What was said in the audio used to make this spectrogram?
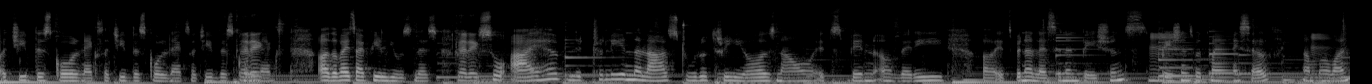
achieve this goal next achieve this goal next achieve this goal Correct. next otherwise i feel useless Correct. so i have literally in the last two to three years now it's been a very uh, it's been a lesson in patience Hmm. patience with myself number Hmm. one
